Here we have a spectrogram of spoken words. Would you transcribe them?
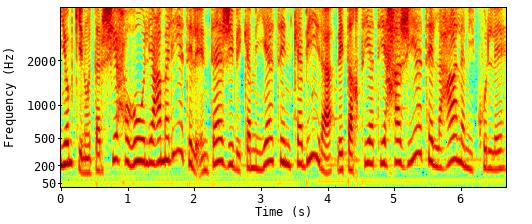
يمكن ترشيحه لعملية الإنتاج بكميات كبيرة لتغطية حاجيات العالم كله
